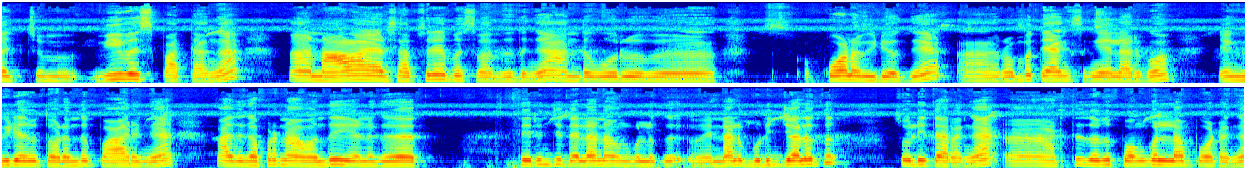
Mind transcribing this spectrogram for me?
லட்சம் வியூவர்ஸ் பார்த்தாங்க. நாலாயிரம் சப்ஸ்கிரைபர்ஸ் வந்ததுங்க அந்த ஒரு கோலம் வீடியோவுக்கு. ரொம்ப தேங்க்ஸுங்க எல்லாருக்கும். எங்கள் வீடியோ தொடர்ந்து பாருங்கள் அதுக்கப்புறம் நான் வந்து எனக்கு தெரிஞ்சதெல்லாம் நான் உங்களுக்கு என்னால் முடிஞ்ச அளவுக்கு சொல்லித்தரேங்க அடுத்தது வந்து பொங்கல்லாம் போட்டேங்க.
